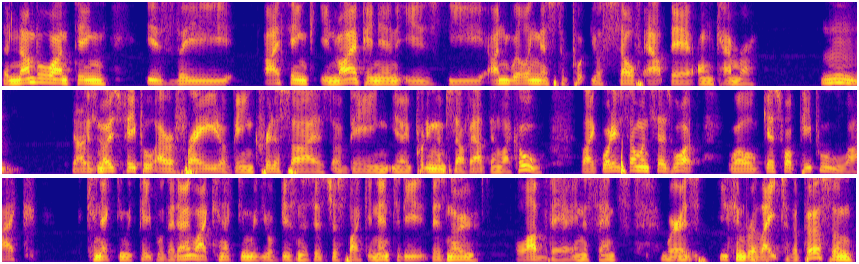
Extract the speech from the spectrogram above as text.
the number one thing is the I think, in my opinion, is the unwillingness to put yourself out there on camera. Mm, because gotcha. most people are afraid of being criticized, of being, you know, putting themselves out there. Like, oh, like what if someone says what? Well, guess what? People like connecting with people. They don't like connecting with your business. It's just like an entity. There's no love there in a sense. Whereas mm-hmm. you can relate to the person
